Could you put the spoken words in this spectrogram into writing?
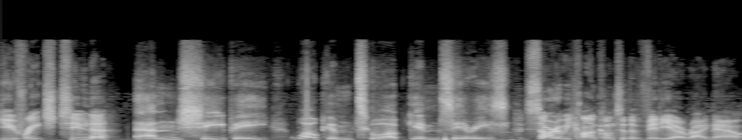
You've reached Tuna. and Sheepy. Welcome to our GIM series. Sorry we can't come to the video right now.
